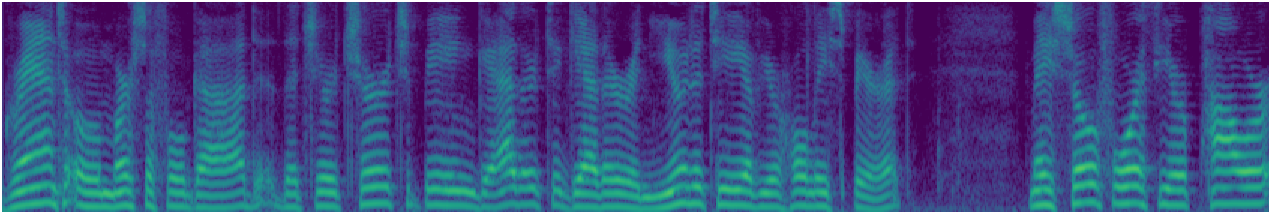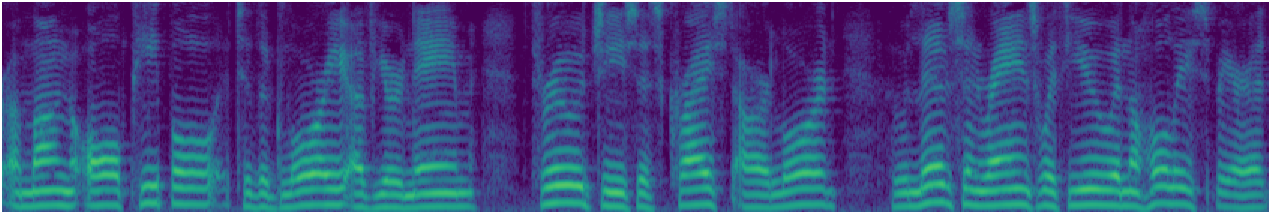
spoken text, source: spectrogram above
Grant, O merciful God, that your church, being gathered together in unity of your Holy Spirit, may show forth your power among all people to the glory of your name through Jesus Christ our Lord, who lives and reigns with you in the Holy Spirit,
